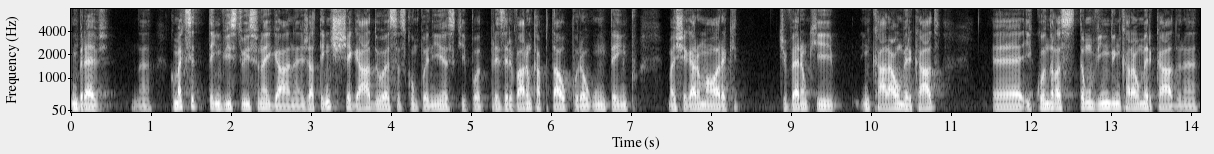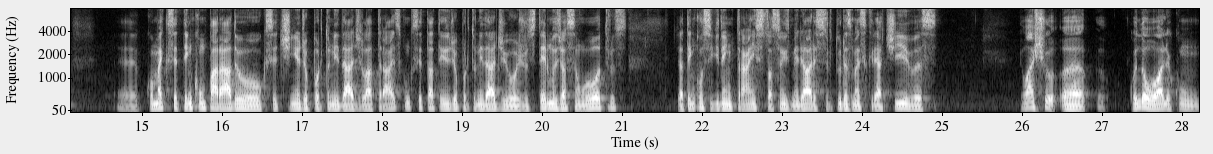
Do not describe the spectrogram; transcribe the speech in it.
em breve. Né? Como é que você tem visto isso na IGA? Né? Já tem chegado essas companhias que pô, preservaram capital por algum tempo, mas chegaram uma hora que tiveram que encarar o mercado é, e quando elas estão vindo encarar o mercado, né? É, como é que você tem comparado o que você tinha de oportunidade lá atrás com o que você está tendo de oportunidade hoje? Os termos já são outros? Já tem conseguido entrar em situações melhores, estruturas mais criativas? Eu acho, uh, quando eu olho com,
